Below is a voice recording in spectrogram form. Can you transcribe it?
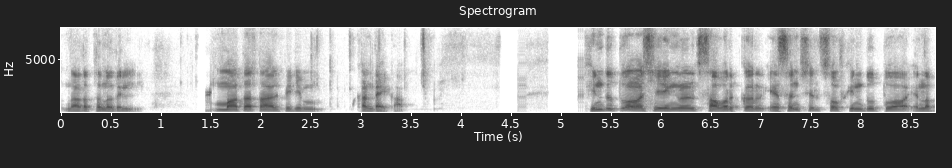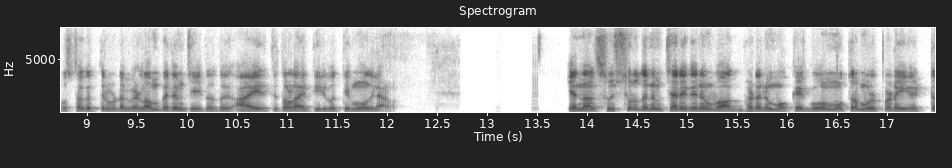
നടത്തുന്നതിൽ മത താല്പര്യം കണ്ടേക്കാം. ഹിന്ദുത്വ ആശയങ്ങൾ സവർക്കർ എസൻഷ്യൽസ് ഓഫ് ഹിന്ദുത്വ എന്ന പുസ്തകത്തിലൂടെ വിളംബരം ചെയ്തത് ആയിരത്തി തൊള്ളായിരത്തി ഇരുപത്തി മൂന്നിലാണ് എന്നാൽ സുശ്രുതനും ചരകനും വാഗ്ഭടനും ഒക്കെ ഗോമൂത്രം ഉൾപ്പെടെ എട്ട്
